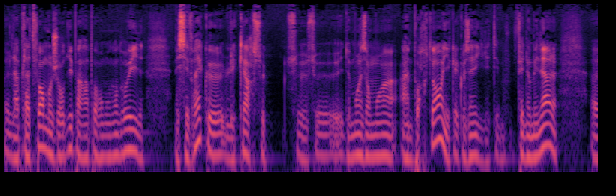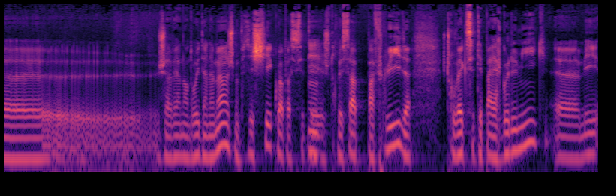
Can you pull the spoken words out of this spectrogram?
la plateforme aujourd'hui par rapport au monde Android. Mais c'est vrai que l'écart se, est de moins en moins important. Il y a quelques années, il était phénoménal. Euh, J'avais un Android à la main, je me faisais chier, quoi, parce que c'était, Mm. je trouvais ça pas fluide. Je trouvais que c'était pas ergonomique. euh, mais,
